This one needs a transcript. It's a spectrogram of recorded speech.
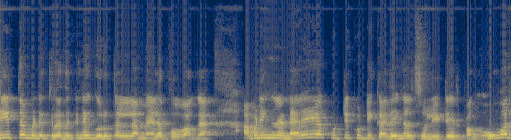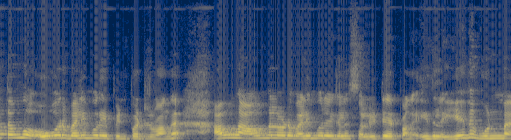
தீர்த்தம் எடுக்கிறதுக்குன்னே குருக்கள் எல்லாம் மேல போவாங்க. அப்படிங்கிற நிறைய குட்டி குட்டி கதைகள் சொல்லிட்டே இருப்பாங்க. ஒவ்வொருத்தவங்க ஒவ்வொரு வழிமுறையை பின்பற்றுவாங்க. அவங்க அவங்களோட வழிமுறைகளை சொல்லிட்டே இருப்பாங்க. இதுல எது உண்மை?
